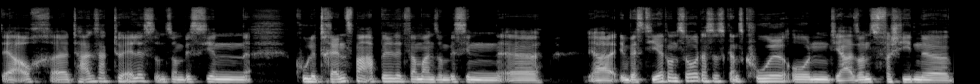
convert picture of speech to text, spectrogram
der auch äh, tagesaktuell ist und so ein bisschen coole Trends mal abbildet, wenn man so ein bisschen äh, ja, investiert und so. Das ist ganz cool. Und ja, sonst verschiedene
